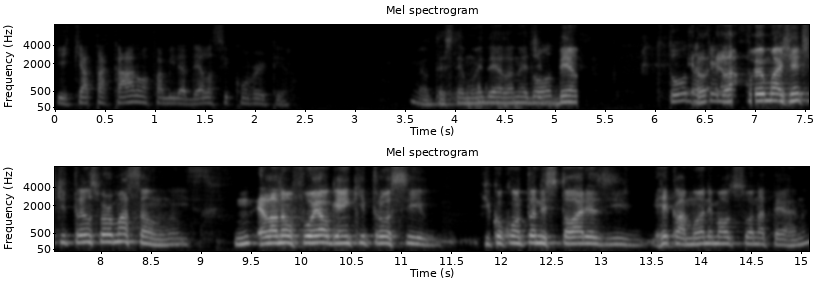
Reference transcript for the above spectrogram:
e que atacaram a família dela se converteram. É o testemunho dela, né? De bem... Todo ela, aquele... ela, foi uma agente de transformação. Né? Ela não foi alguém que trouxe, ficou contando histórias e reclamando e maldiçoando a terra, né?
